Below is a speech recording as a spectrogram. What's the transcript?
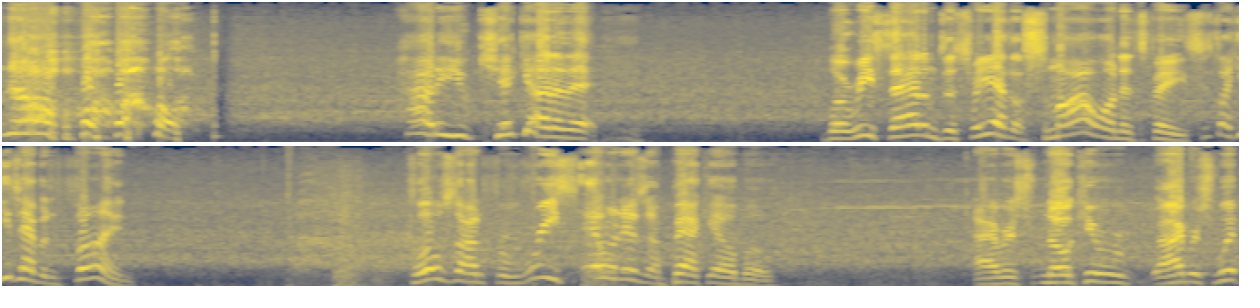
No. How do you kick out of that? Reese Adams is free. he has a smile on his face. It's like he's having fun. Close on for Reese. And there's a back elbow. Irish, no, Irish whip.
